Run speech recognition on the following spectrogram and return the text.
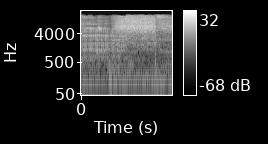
now.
